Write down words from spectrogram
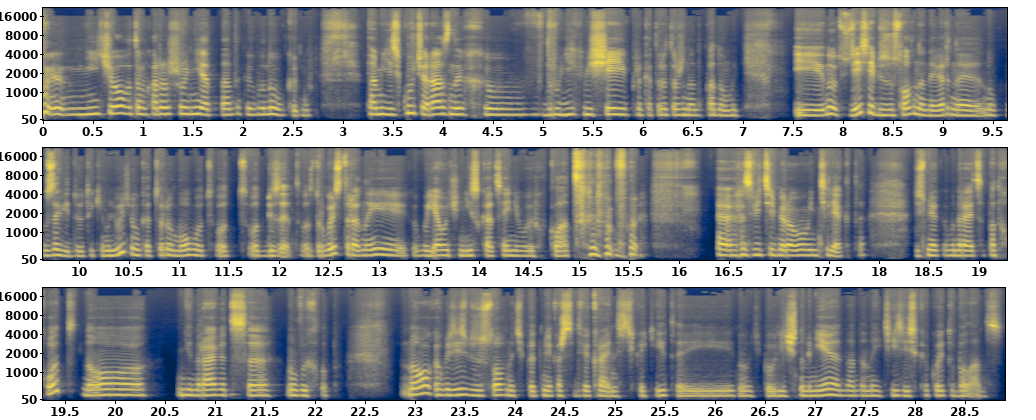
ничего в этом хорошего нет. Надо как бы, ну, как бы, там есть куча разных э, других вещей, про которые тоже надо подумать. И ну, здесь я, безусловно, наверное, ну, завидую таким людям, которые могут вот, вот без этого. С другой стороны, как бы я очень низко оцениваю их вклад в э, развитие мирового интеллекта. То есть мне как бы нравится подход, но не нравится ну, выхлоп. Но как бы здесь, безусловно, типа, это, мне кажется, две крайности какие-то. И, ну, типа, лично мне надо найти здесь какой-то баланс.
